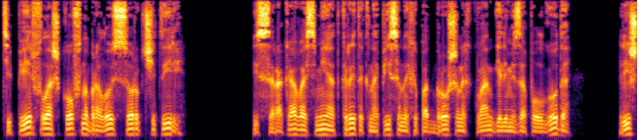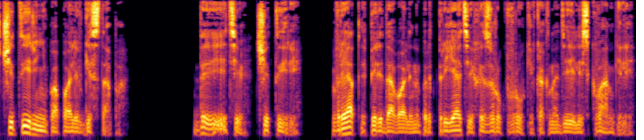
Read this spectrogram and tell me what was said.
Теперь флажков набралось 44. Из 48 открыток, написанных и подброшенных квангелями за полгода, лишь 4 не попали в гестапо. Да и эти четыре вряд ли передавали на предприятиях из рук в руки, как надеялись Квангели,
